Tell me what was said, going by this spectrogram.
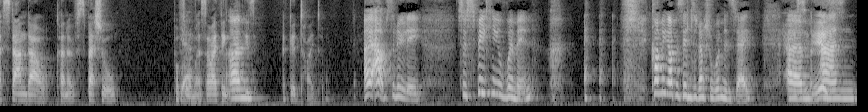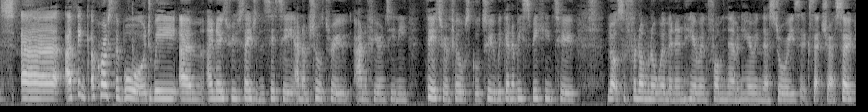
a standout kind of special performer. Yeah. So I think that Um, is a good title. I, absolutely. So speaking of women, coming up is International Women's Day. Yes, um, it is. And uh, I think across the board, we, um, I know through Stage in the City, and I'm sure through Anna Fiorentini Theatre and Film School too, we're going to be speaking to lots of phenomenal women and hearing from them and hearing their stories, etc. So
